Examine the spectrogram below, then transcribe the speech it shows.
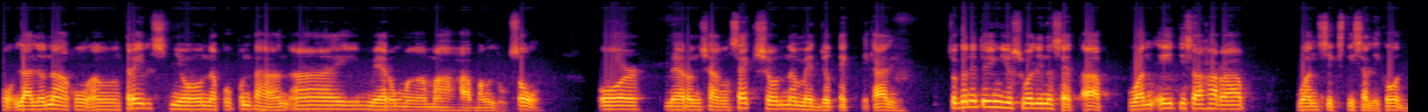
Lalo na kung ang trails nyo na pupuntahan ay merong mga mahahabang lusong. Or meron siyang section na medyo technical. So, ganito yung usually na setup. 180 sa harap, 160 sa likod.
